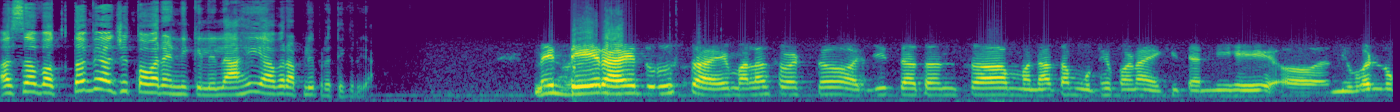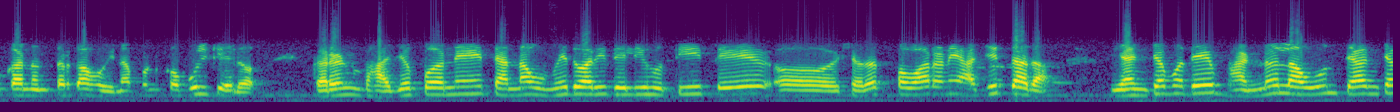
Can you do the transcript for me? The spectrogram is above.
असं वक्तव्य अजित पवार यांनी केलेलं आहे यावर आपली प्रतिक्रिया. नाही देर आहे दुरुस्त आहे. मला असं वाटतं अजितदादांचा मनाचा मोठेपणा आहे की त्यांनी हे निवडणुकानंतर का होईना पण कबूल केलं. कारण भाजपने त्यांना उमेदवारी दिली होती ते शरद पवार आणि अजितदादा यांच्यामध्ये भांडणं लावून त्यांच्या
